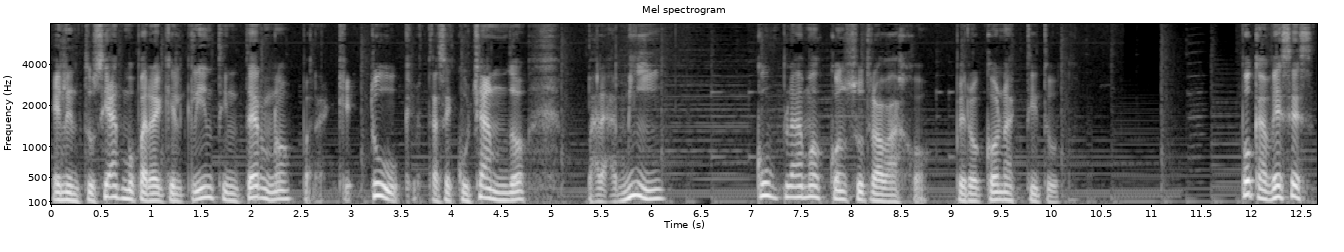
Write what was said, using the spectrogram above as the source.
el entusiasmo para que el cliente interno, para que tú que estás escuchando, para mí, cumplamos con su trabajo, pero con actitud. Pocas veces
